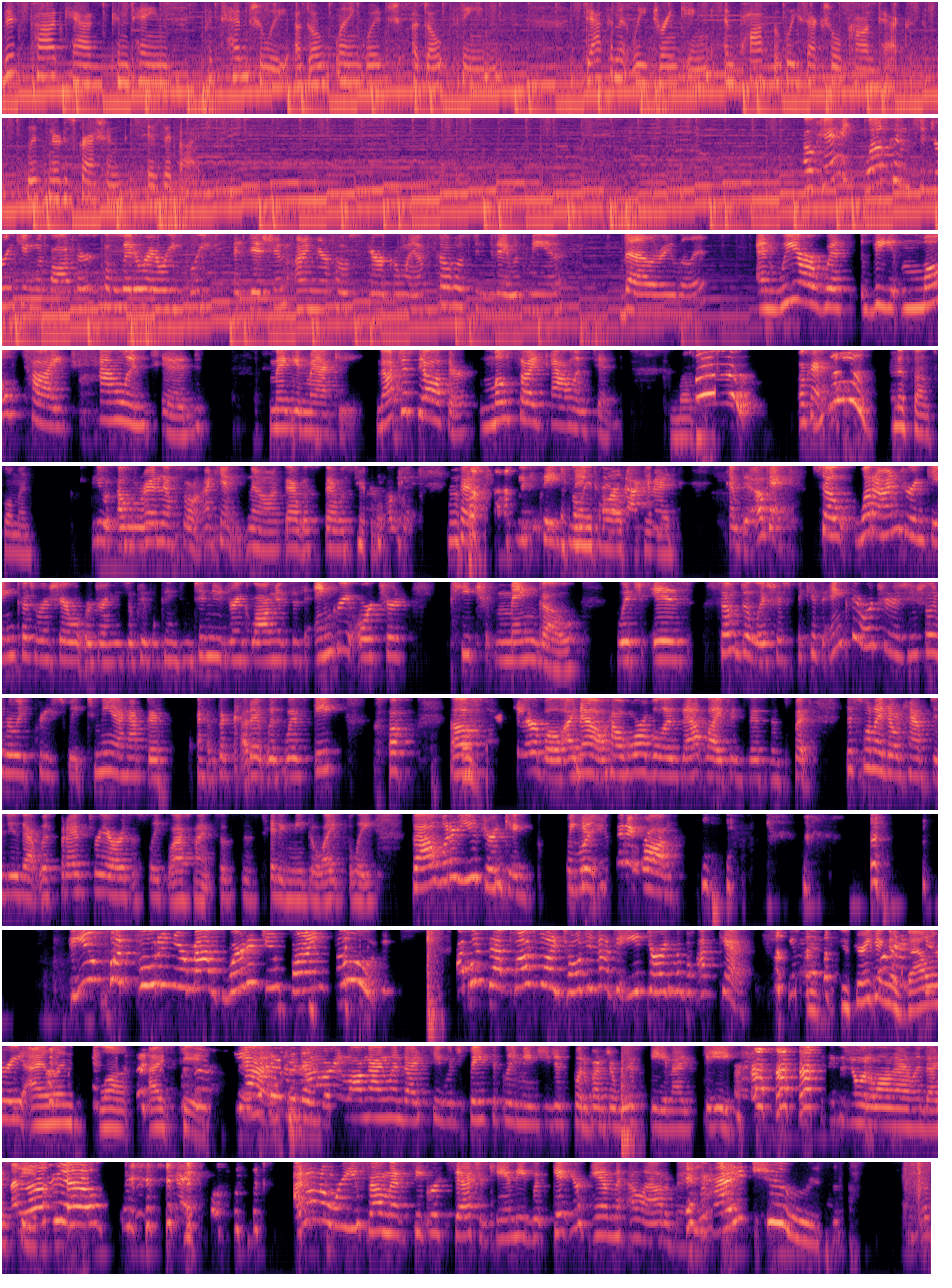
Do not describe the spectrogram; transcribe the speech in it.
This podcast contains potentially adult language, adult themes, definitely drinking, and possibly sexual context. Listener discretion is advised. Okay, welcome to Drinking with Authors, the Literary Briefs edition. I'm your host, Erica Lance. Co hosting today with me is Valerie Willis. And we are with the multi talented Megan Mackie. Not just the author, multi talented. Okay. Renaissance woman. You, oh, Renaissance. I can't. No, that was that was terrible. Okay. Next page. That's only name, the last document. Empty. Okay, so what I'm drinking, because we're gonna share what we're drinking so people can continue to drink long, is this Angry Orchard Peach Mango, which is so delicious because Angry Orchard is usually really pretty sweet to me. I have to I have to cut it with whiskey. Oh, oh, oh, terrible. I know. How horrible is that life existence? But this one I don't have to do that with. But I had three hours of sleep last night, so this is hitting me delightfully. Val, what are you drinking? Because you said it wrong. You put food in your mouth. Where did you find food? How was that possible? I told you not to eat during the podcast. You know, She's drinking a Valerie Island long iced tea. yeah, it's a Valerie Long Island iced tea, which basically means you just put a bunch of whiskey in iced tea. I You know what a Long Island iced tea. I love you. Okay. I don't know where you found that secret stash of candy, but get your hand the hell out of It's it. I choose.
